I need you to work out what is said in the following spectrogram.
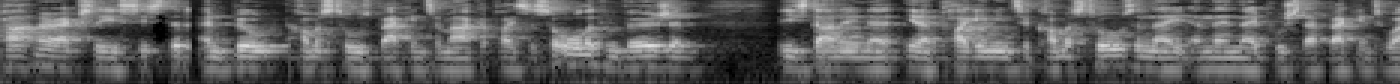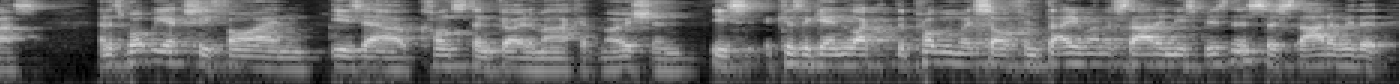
partner actually assisted and built commerce tools back into Marketplacer. So all the conversion is done in a, you know, plugging into commerce tools and they, and then they push that back into us. And it's what we actually find is our constant go to market motion is because again, like the problem we solved from day one of starting this business. So started with it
